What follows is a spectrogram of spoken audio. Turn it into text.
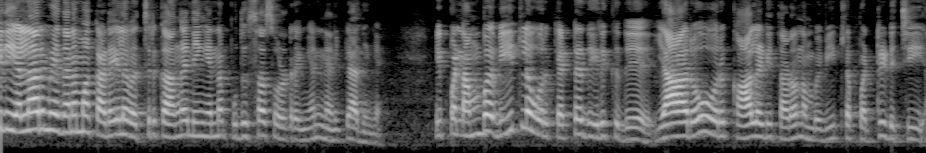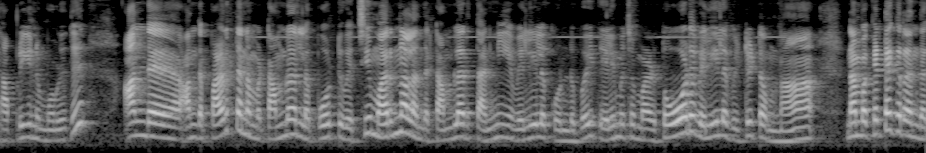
இது எல்லாருமே தானம்மா கடையில் வச்சுருக்காங்க. நீங்கள் என்ன புதுசாக சொல்கிறீங்கன்னு நினைக்காதீங்க. இப்போ நம்ம வீட்டில் ஒரு கெட்டது இருக்குது. யாரோ ஒரு காலடி தடம் நம்ம வீட்டில் பட்டுடுச்சு அப்படின்னும் பொழுது அந்த அந்த பழத்தை நம்ம டம்ளரில் போட்டு வச்சு மறுநாள் அந்த டம்ளர் தண்ணியை வெளியில் கொண்டு போய் எலுமிச்சம்பழத்தோடு வெளியில் விட்டுட்டோம்னா நம்ம கிட்டக்கிற அந்த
